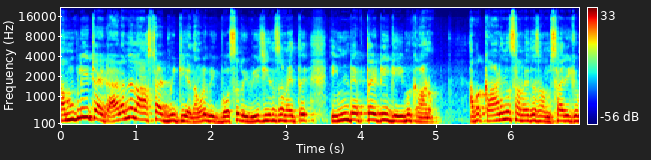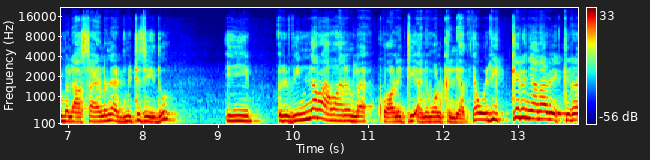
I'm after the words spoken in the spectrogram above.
കംപ്ലീറ്റ് ആയിട്ട് അയാൾ തന്നെ ലാസ്റ്റ് അഡ്മിറ്റ് ചെയ്യുക. നമ്മൾ ബിഗ് ബോസ് റിവ്യൂ ചെയ്യുന്ന സമയത്ത് ഇൻ ഡെപ്ത് ആയിട്ട് ഈ ഗെയിം കാണും. അപ്പോൾ കാണുന്ന സമയത്ത് സംസാരിക്കുമ്പോൾ ലാസ്റ്റ് അയാൾ തന്നെ അഡ്മിറ്റ് ചെയ്തു. ഈ ഒരു വിന്നർ ആവാനുള്ള ക്വാളിറ്റി അനുമോൾക്കില്ല. ഞാൻ ഒരിക്കലും ഞാൻ ആ വ്യക്തിയുടെ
